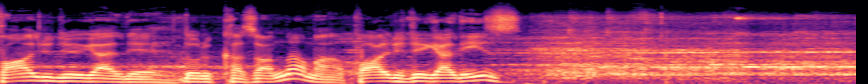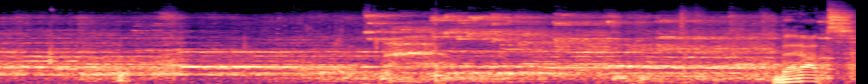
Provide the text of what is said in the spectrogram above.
Faal düdüğü geldi. Doruk kazandı ama faal düdüğü geldi. İz Berat,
